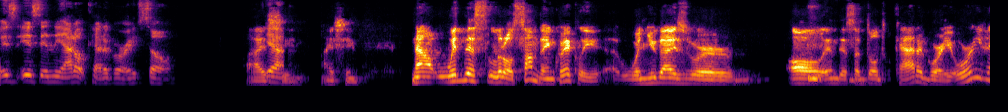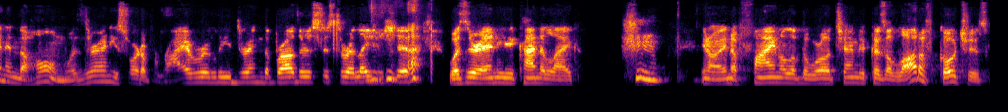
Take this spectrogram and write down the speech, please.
is is in the adult category. So I yeah. see. I see. Now, with this little something quickly, when you guys were all in this adult category or even in the home was there any sort of rivalry during the brother sister relationship was there any kind of like hmm, you know in a final of the world champion because a lot of coaches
